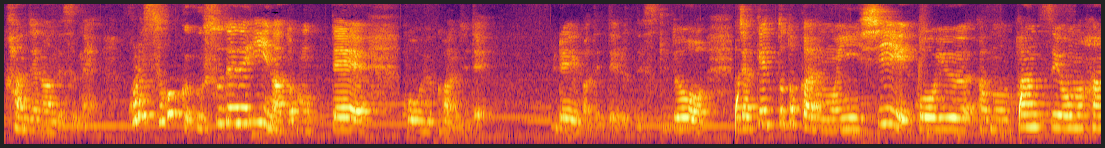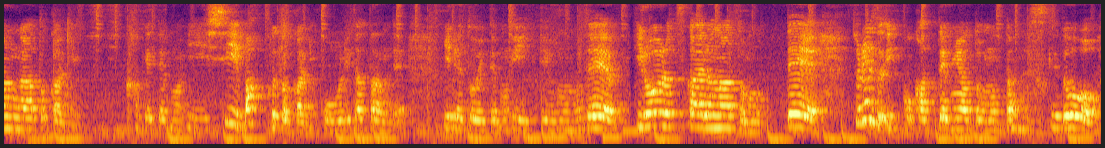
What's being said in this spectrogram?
感じなんですね。これすごく薄手でいいなと思ってこういう感じで。例が出てるんですけどジャケットとかにもいいしこういうあのパンツ用のハンガーとかにかけてもいいしバッグとかにこう折りたたんで入れといてもいいっていうものでいろいろ使えるなと思ってとりあえず1個買ってみようと思ったんですけど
